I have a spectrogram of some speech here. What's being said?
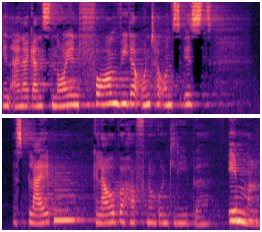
in einer ganz neuen Form wieder unter uns ist. Es bleiben Glaube, Hoffnung und Liebe. Immer,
